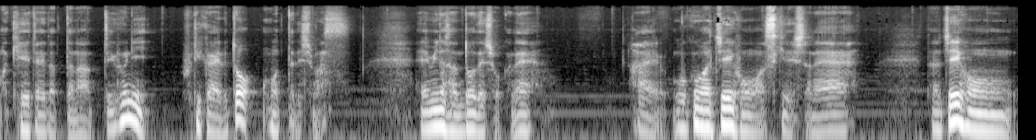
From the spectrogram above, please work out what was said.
ま、携帯だったなっていうふうに振り返ると思ったりします。えー皆さんどうでしょうかね？はい。僕は J フォンは好きでしたね。ただ J フォン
